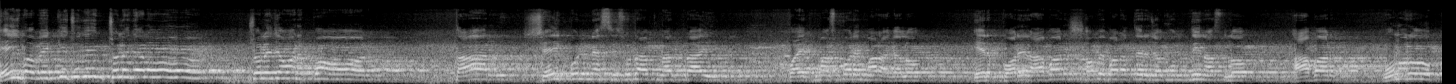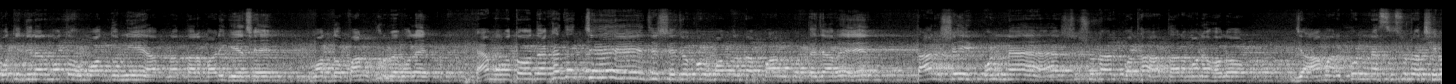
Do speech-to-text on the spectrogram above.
এইভাবে কিছুদিন চলে গেল। চলে যাওয়ার পর তার সেই কন্যা শিশুটা আপনার প্রায় কয়েক মাস পরে মারা গেল। এর পরের আবার সবে বারাতের যখন দিন আসলো, আবার পনেরো প্রতিদিনের মতো মদ্য নিয়ে আপনার তার বাড়ি গিয়েছে, মদ্য পান করবে বলে। এমন তো দেখা যাচ্ছে যে সে যখন মদ্যটা পান করতে যাবে, তার সেই কন্যা শিশুটার কথা তার মনে হলো যে, আমার কন্যা শিশুটা ছিল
